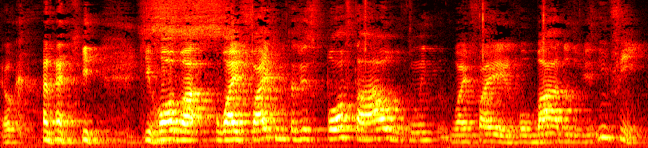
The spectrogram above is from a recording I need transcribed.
é o cara que, que rouba o Wi-Fi, que muitas vezes posta algo com Wi-Fi roubado do vizinho, enfim.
